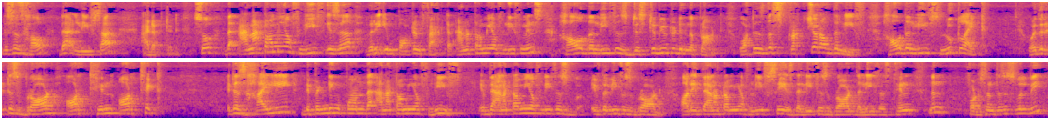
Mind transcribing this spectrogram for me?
This is how the leaves are adapted. So the anatomy of leaf is a very important factor. Anatomy of leaf means how the leaf is distributed in the plant. What is the structure of the leaf? How the leaves look like? Whether it is broad or thin or thick. It is highly depending upon the anatomy of leaf. If the anatomy of leaf is, if the leaf is broad or if the anatomy of leaf says the leaf is broad, the leaf is thin, then photosynthesis will be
